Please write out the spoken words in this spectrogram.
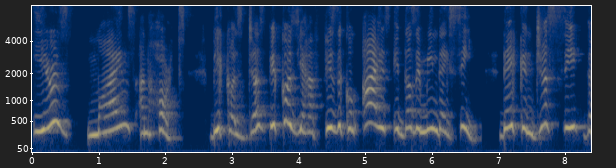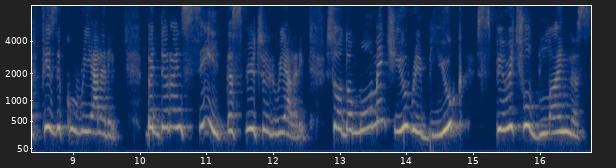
ears, minds, and heart. Because just because you have physical eyes, it doesn't mean they see. They can just see the physical reality, but they don't see the spiritual reality. So the moment you rebuke spiritual blindness,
